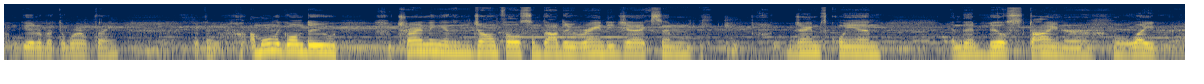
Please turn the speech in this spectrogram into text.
I'm good about the world thing. I'm only going to do training and John Folsom. I'll do Randy Jackson, James Quinn, and then Bill Steiner later.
